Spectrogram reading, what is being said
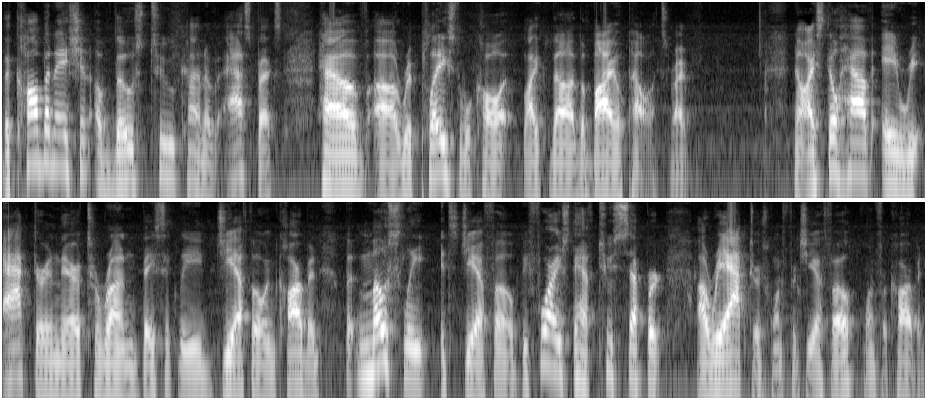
the combination of those two kind of aspects have uh, replaced, we'll call it like the, the bio pellets, right? Now I still have a reactor in there to run basically GFO and carbon, but mostly it's GFO. Before I used to have two separate uh, reactors, one for GFO, one for carbon.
